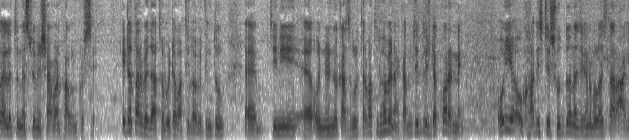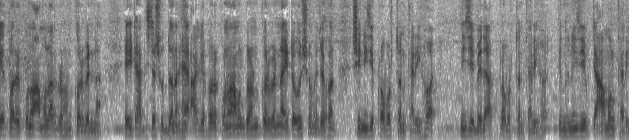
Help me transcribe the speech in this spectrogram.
লাইলাতুল নসফিমিন সাবান পালন করছে। এটা তার বেদাত হবে, এটা বাতিল হবে। কিন্তু তিনি অন্য অন্য কাজগুলো তার বাতিল হবে না, কারণ তিনি সেটা করেন নাই। ওই, ও হাদিসটি শুদ্ধ না যেখানে বলা হয়েছে তার আগের পরে কোনো আমল আর গ্রহণ করবেন না। এইটা হাদিসটা শুদ্ধ না হ্যাঁ আগের পরে কোনো আমল গ্রহণ করবেন না। এটা ওই সময় যখন সে নিজে প্রবর্তনকারী হয়। নিজে বেদাত প্রবর্তনকারী হয়, কিন্তু নিজে একটি আমলকারী।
